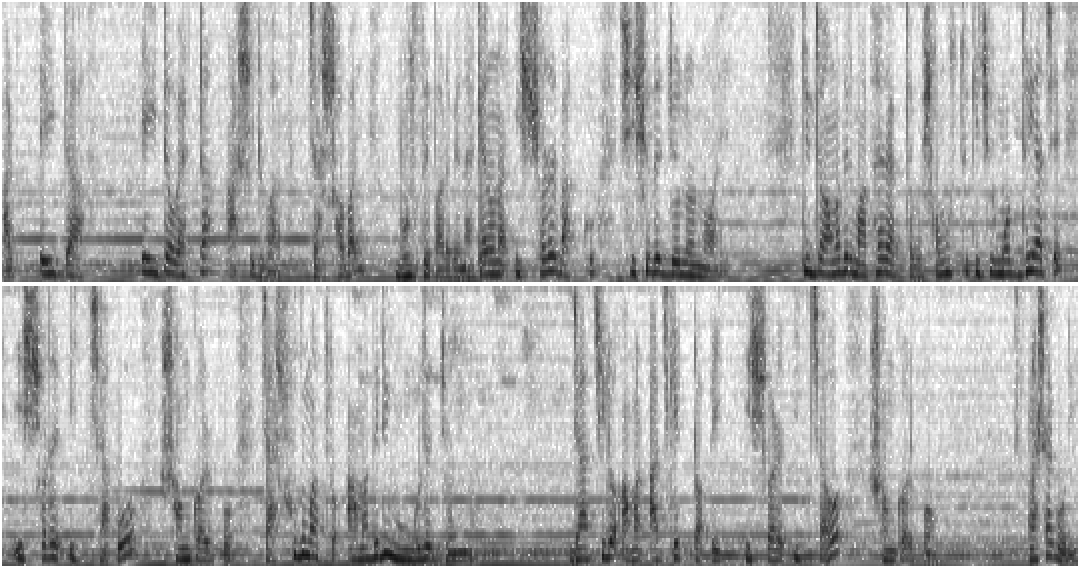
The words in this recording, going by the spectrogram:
আর এইটা, এইটাও একটা আশীর্বাদ। যা সবাই বুঝতে পারবে না, কেননা ঈশ্বরের বাক্য শিশুদের জন্য নয়। কিন্তু আমাদের মাথায় রাখতে হবে, সমস্ত কিছুর মধ্যেই আছে ঈশ্বরের ইচ্ছা ও সংকল্প, যা শুধুমাত্র আমাদেরই মঙ্গলের জন্য। যা ছিল আমার আজকের টপিক ঈশ্বরের ইচ্ছা ও সংকল্প। আশা করি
